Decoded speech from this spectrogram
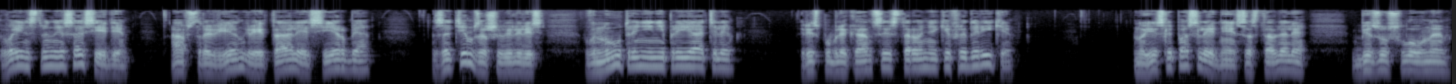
воинственные соседи – Австро-Венгрия, Италия, Сербия. Затем зашевелились внутренние неприятели – республиканцы и сторонники Фредерики. Но если последние составляли безусловное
